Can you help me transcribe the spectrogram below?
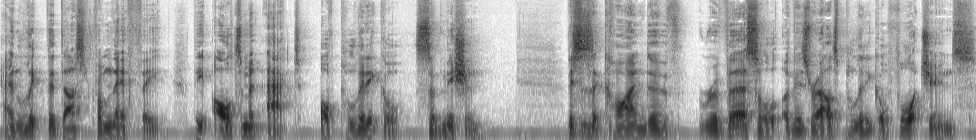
and lick the dust from their feet, the ultimate act of political submission. This is a kind of reversal of Israel's political fortunes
